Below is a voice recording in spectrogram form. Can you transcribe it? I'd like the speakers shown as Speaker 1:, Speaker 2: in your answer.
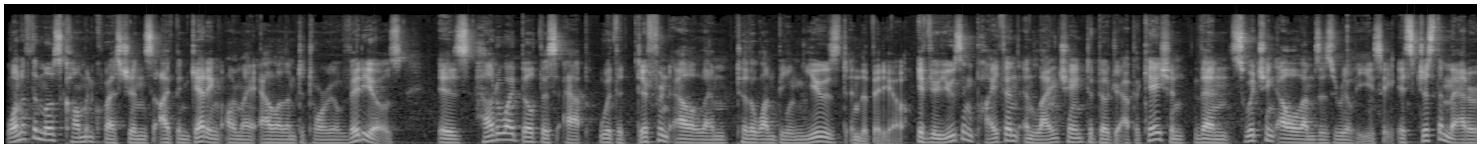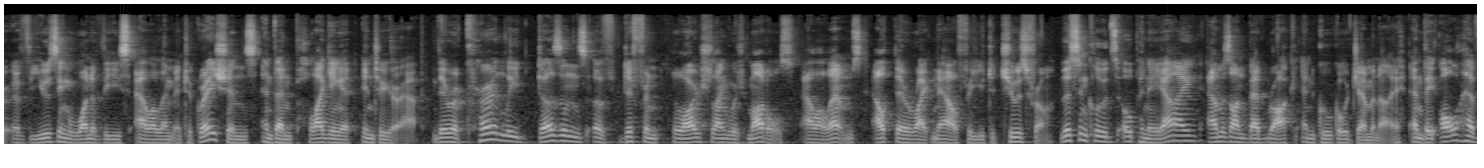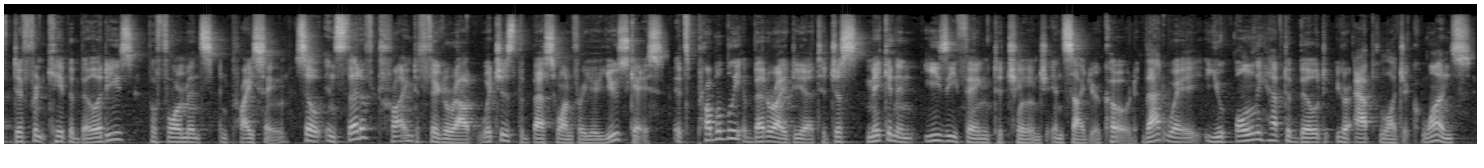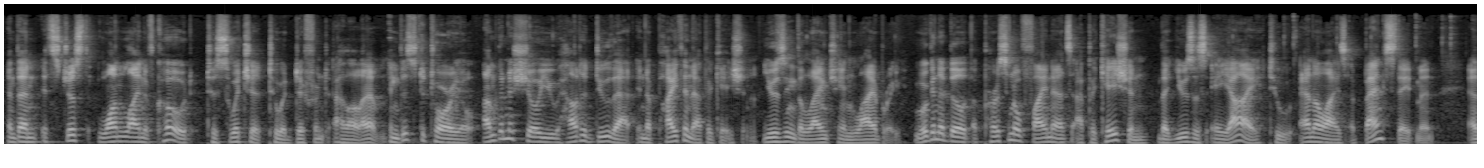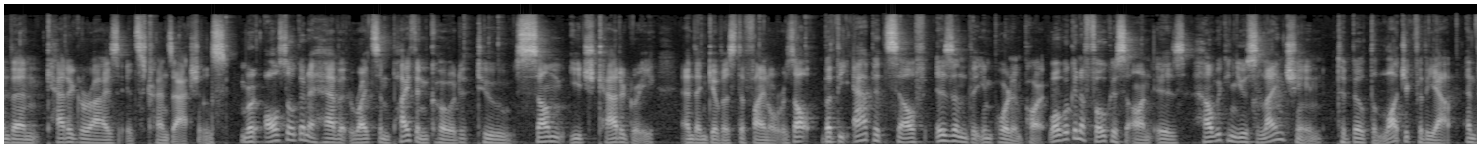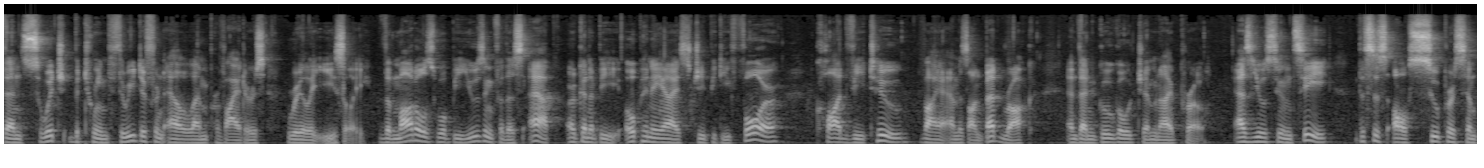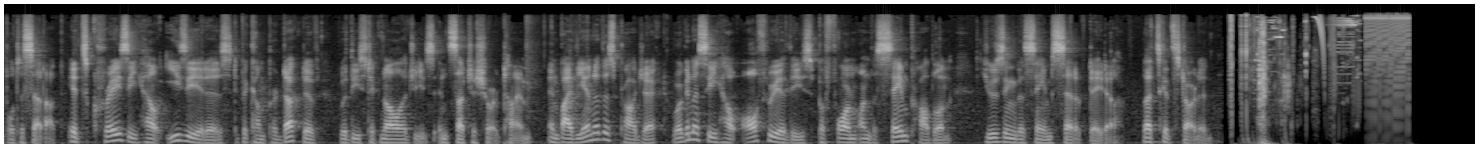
Speaker 1: One of the most common questions I've been getting on my LLM tutorial videos is how do I build this app with a different LLM to the one being used in the video? If you're using Python and LangChain to build your application, then switching LLMs is really easy. It's just a matter of using one of these LLM integrations and then plugging it into your app. There are currently dozens of different large language models, LLMs, out there right now for you to choose from. This includes OpenAI, Amazon Bedrock, and Google Gemini, and they all have different capabilities, performance, and pricing. So instead of trying to figure out which is the best one for your use case, it's probably a better idea to just make it an easy thing to change inside your code. That way, you only have to build your app logic once, and then it's just one line of code to switch it to a different LLM. In this tutorial, I'm going to show you how to do that in a Python application using the LangChain library. We're going to build a personal finance application that uses AI to analyze a bank statement and then categorize its transactions. We're also going to have it write some Python code to sum each category and then give us the final result. But the app itself isn't the important part. What we're going to focus on is how we can use LangChain to build the logic for the app and then switch between three different LLM providers really easily. The models we'll be using for this app are going to be OpenAI's GPT-4, Claude V2 via Amazon Bedrock, and then Google Gemini Pro. As you'll soon see, this is all super simple to set up. It's crazy how easy it is to become productive with these technologies in such a short time. And by the end of this project, we're gonna see how all three of these perform on the same problem using the same set of data. Let's get started.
